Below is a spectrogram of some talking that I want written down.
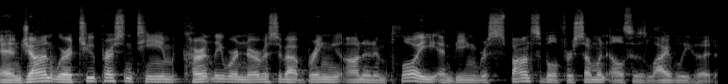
And John, we're a two person team. Currently, we're nervous about bringing on an employee and being responsible for someone else's livelihood.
